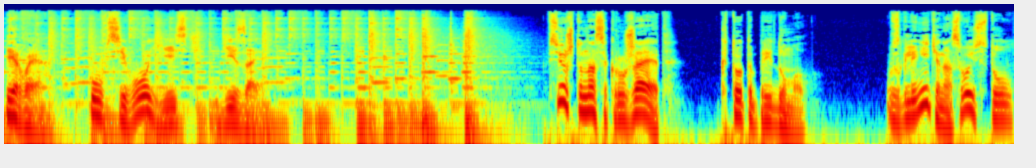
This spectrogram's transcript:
первая. У всего есть дизайн. Все, что нас окружает, кто-то придумал. Взгляните на свой стул,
